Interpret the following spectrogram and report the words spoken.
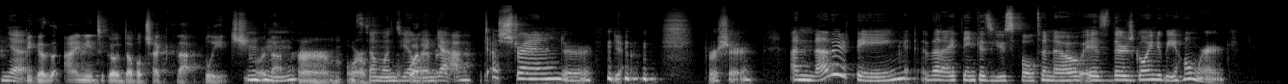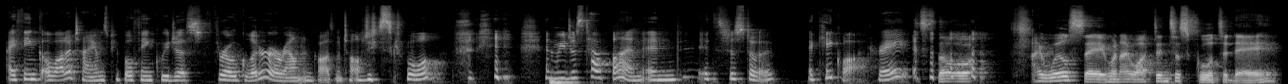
Yeah. Because I need to go double check that bleach or that mm-hmm. perm or Someone's yelling, whatever. yeah, touch strand or Yeah. for sure. Another thing that I think is useful to know is there's going to be homework. I think a lot of times people think we just throw glitter around in cosmetology school and we just have fun and it's just a, a cakewalk, right? So I will say when I walked into school today,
